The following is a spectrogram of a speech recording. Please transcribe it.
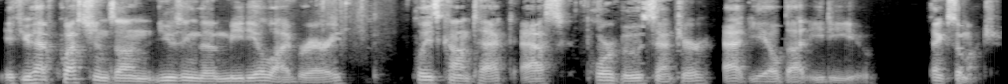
If you have questions on using the media library, please contact Ask Poorvu Center at yale.edu. Thanks so much.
